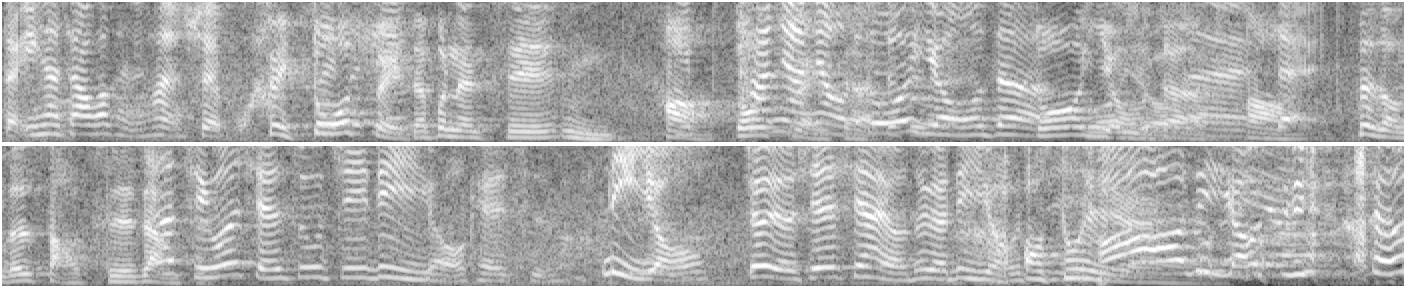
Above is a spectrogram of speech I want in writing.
对，影响消化肯定会很睡不好。所以多水的不能吃，嗯，好，多尿尿的，多油的，多油的，对，这种都少吃这样。那请问咸酥鸡沥油可以吃吗？沥油。就有些现在有那个沥油鸡，哦对，哦沥油鸡，然后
